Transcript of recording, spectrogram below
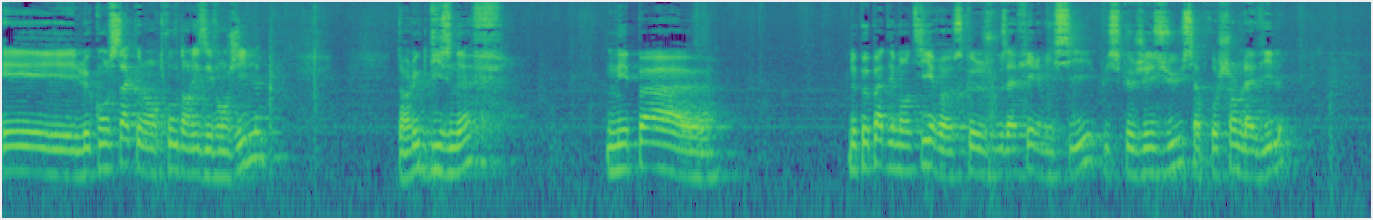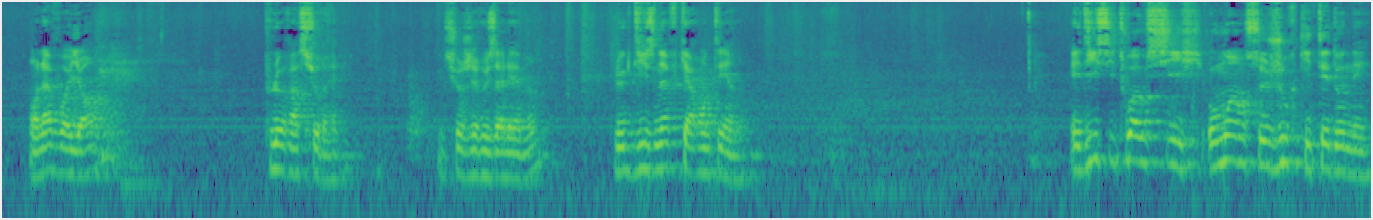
Et le constat que l'on trouve dans les évangiles, dans Luc 19, n'est pas, euh, ne peut pas démentir ce que je vous affirme ici, puisque Jésus, s'approchant de la ville, en la voyant, pleura sur elle, sur Jérusalem. Hein. Luc 19, 41. Et dit, si toi aussi, au moins en ce jour qui t'est donné,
